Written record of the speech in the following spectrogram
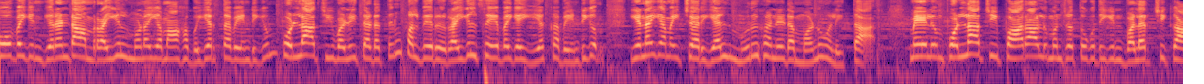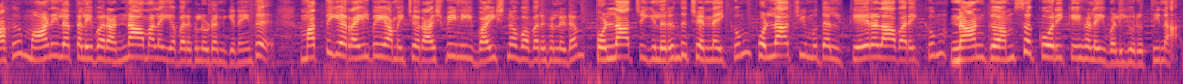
கோவை கோவையின் இரண்டாம் ரயில் முனையமாக உயர்த்த வேண்டியும் பொள்ளாச்சி வழித்தடத்தில் பல்வேறு ரயில் சேவையை இயக்க வேண்டியும் இணையமைச்சர் எல் முருகனிடம் மனு அளித்தார். மேலும் பொள்ளாச்சி பாராளுமன்ற தொகுதியின் வளர்ச்சிக்காக மாநில தலைவர் அண்ணாமலை அவர்களுடன் இணைந்து மத்திய ரயில்வே அமைச்சர் அஸ்வினி வைஷ்ணவ் அவர்களிடம் பொள்ளாச்சியிலிருந்து சென்னைக்கும் பொள்ளாச்சி முதல் கேரளா வரைக்கும் நான்கு அம்ச கோரிக்கைகளை வலியுறுத்தினார்.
